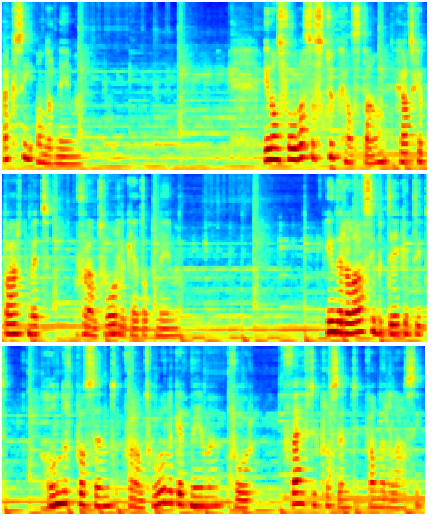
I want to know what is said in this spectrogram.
actie ondernemen. In ons volwassen stuk gaan staan gaat gepaard met verantwoordelijkheid opnemen. In de relatie betekent dit 100% verantwoordelijkheid nemen voor 50% van de relatie.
